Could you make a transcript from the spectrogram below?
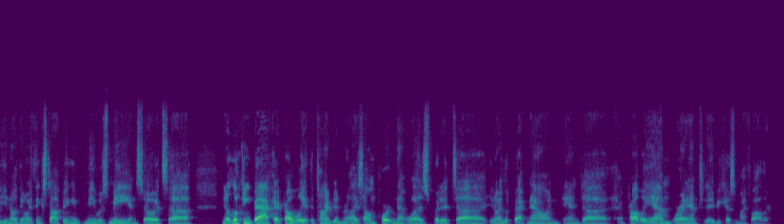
You know the only thing stopping me was me. And so it's you know, looking back, I probably at the time didn't realize how important that was, but it, uh, you know, I look back now and, and uh, I probably am where I am today because of my father.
